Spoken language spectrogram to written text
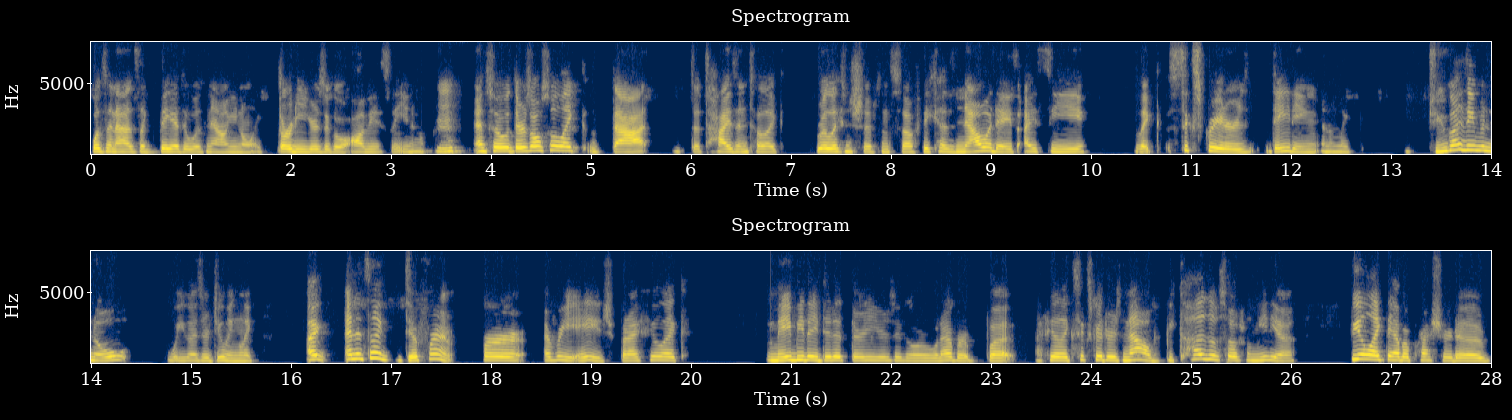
wasn't as like big as it was now, you know, like 30 years ago, obviously, you know. Mm-hmm. And so there's also like that that ties into like relationships and stuff because nowadays I see like sixth graders dating and I'm like, do you guys even know what you guys are doing? Like I and it's like different for every age, but I feel like maybe they did it 30 years ago or whatever, but I feel like sixth graders now, because of social media, feel like they have a pressure to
